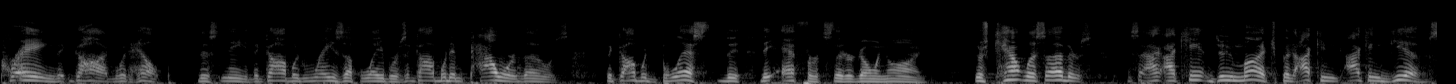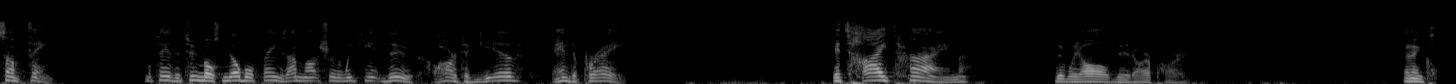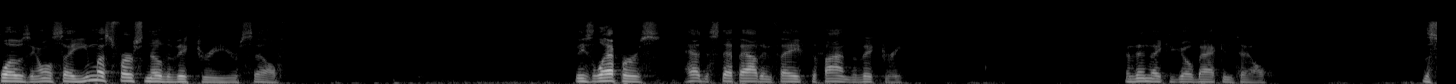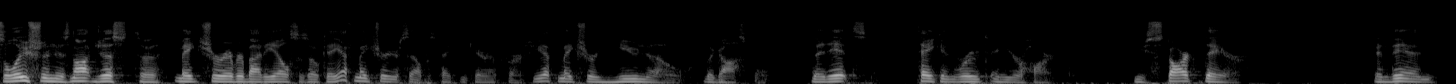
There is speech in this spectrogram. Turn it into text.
praying that God would help this need, that God would raise up laborers, that God would empower those, that God would bless the, the efforts that are going on. There's countless others say, I, I can't do much, but I can, I can give something. I'll tell you the two most noble things I'm not sure that we can't do are to give and to pray. It's high time that we all did our part. And in closing, I want to say you must first know the victory yourself. These lepers had to step out in faith to find the victory and then they could go back and tell. The solution is not just to make sure everybody else is okay. You have to make sure yourself is taken care of first. You have to make sure you know the gospel, that it's taken root in your heart. You start there. And then,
